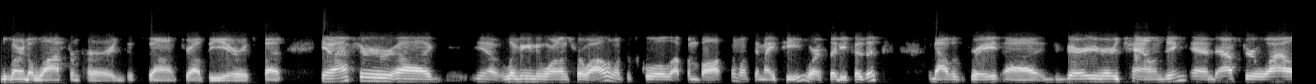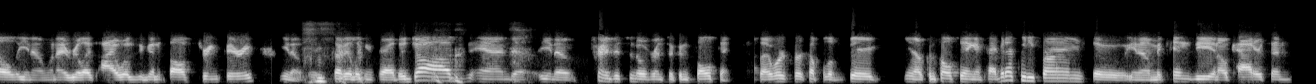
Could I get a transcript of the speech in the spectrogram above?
learned a lot from her just uh, throughout the years. But you know, after uh, you know living in New Orleans for a while, I went to school up in Boston, went to MIT where I studied physics. That was great. Uh, very, very challenging. And after a while, you know, when I realized I wasn't going to solve string theory, you know, started looking for other jobs and, uh, you know, transitioned over into consulting. So I worked for a couple of big, you know, consulting and private equity firms. So, you know, McKinsey and L. Catterton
